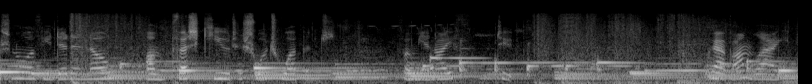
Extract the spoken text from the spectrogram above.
If you didn't know, um, press Q to switch weapons from your knife to. Crap, I'm lagging.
